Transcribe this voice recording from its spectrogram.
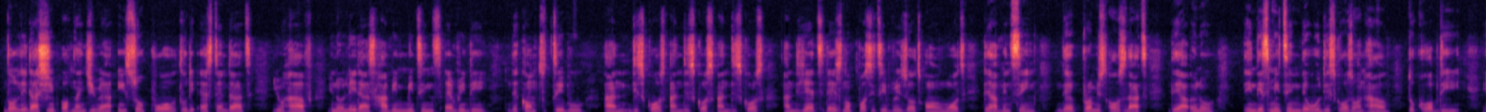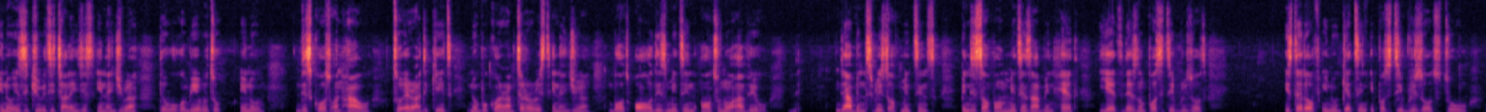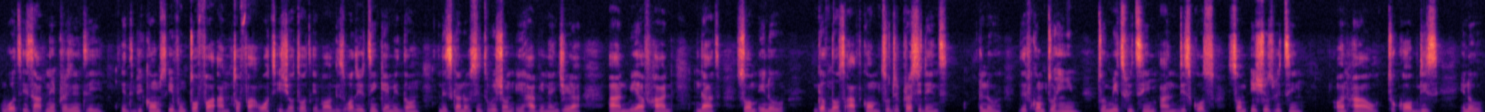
The leadership of Nigeria is so poor to the extent that you have, you know, leaders having meetings every day. They come to table and discuss and discuss and discuss and yet there is no positive result on what they have been saying. They promised us that they are you know in this meeting they will discuss on how to cope the you know insecurity challenges in nigeria. They will be able to you know discuss on how to eradicate you know boko haram terrorists in nigeria. But all these meetings are to no avail. There have been series of meetings. Meetings of um, meetings have been held yet there's no positive result instead of you know getting a positive result to what is happening presently it becomes even tougher and tougher. What is your thought about this? What do you think can be done in this kind of situation we have in nigeria? And we have heard that some you know governors have come to the president you know they've come to him to meet with him and discuss some issues with him on how to cope this you know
